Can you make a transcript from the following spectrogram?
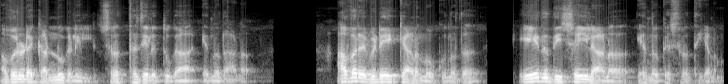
അവരുടെ കണ്ണുകളിൽ ശ്രദ്ധ ചെലുത്തുക എന്നതാണ്. അവർ എവിടേക്കാണ് നോക്കുന്നത്? ഏത് ദിശയിലാണ് എന്നൊക്കെ ശ്രദ്ധിക്കണം.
